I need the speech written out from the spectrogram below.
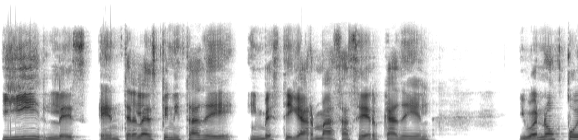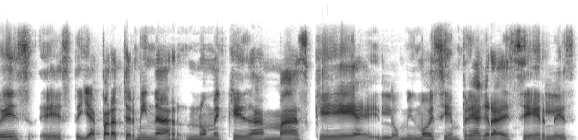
y les entre la espinita de investigar más acerca de él. Y bueno, pues este ya para terminar, no me queda más que eh, lo mismo de siempre agradecerles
